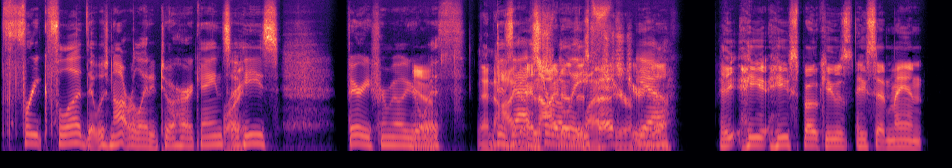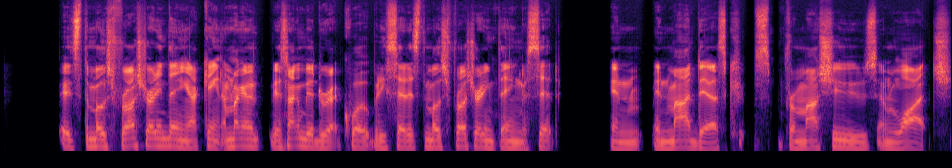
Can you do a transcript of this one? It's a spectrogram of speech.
freak flood that was not related to a hurricane, so Right. he's very familiar Yeah. with and disaster and Ida this relief. last past year. year. Yeah. He he he spoke. He was he said, "Man, it's the most frustrating thing. I can't. I'm not gonna. It's not gonna be a direct quote, but he said it's the most frustrating thing to sit in in my desk from my shoes and watch,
